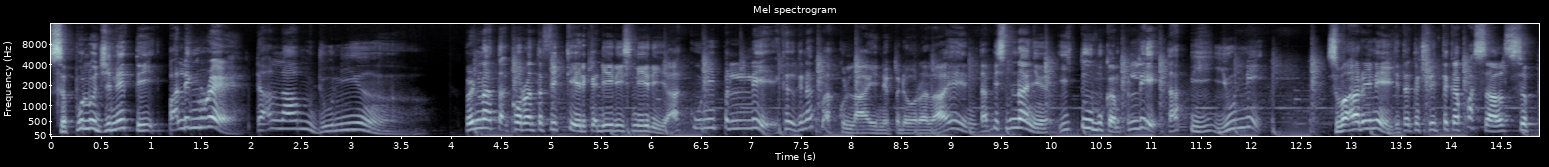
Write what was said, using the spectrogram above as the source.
10 genetik paling rare dalam dunia. Pernah tak korang terfikir dekat diri sendiri, aku ni pelik ke? Kenapa aku lain daripada orang lain? Tapi sebenarnya, itu bukan pelik tapi unik. Sebab hari ni kita akan ceritakan pasal 10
